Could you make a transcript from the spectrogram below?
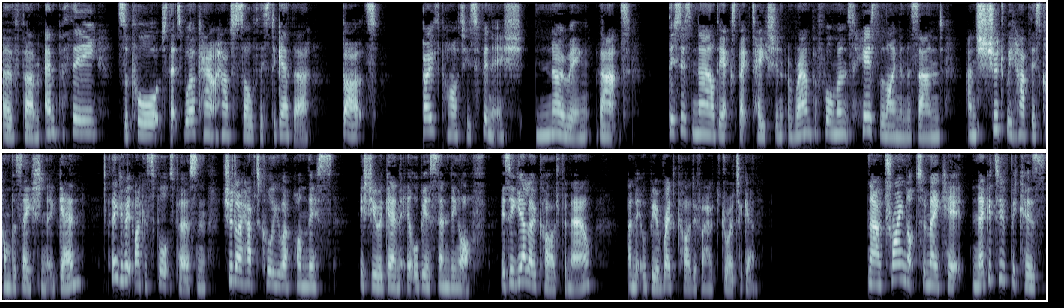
of um, empathy, support, let's work out how to solve this together. But both parties finish knowing that this is now the expectation around performance. Here's the line in the sand. And should we have this conversation again? Think of it like a sports person. Should I have to call you up on this issue again? It will be a sending off. It's a yellow card for now, and it will be a red card if I have to draw it again. Now, try not to make it negative because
